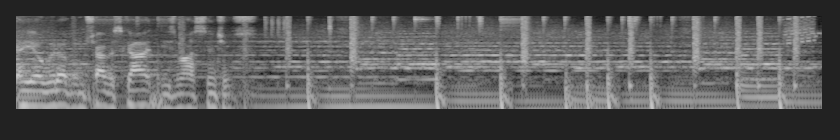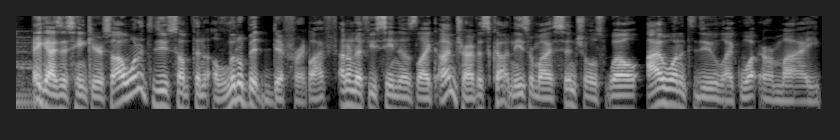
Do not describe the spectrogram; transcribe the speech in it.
Hey yo, what up? I'm Travis Scott. These are my essentials. Hey guys, it's Hink here. So I wanted to do something a little bit different. I've, I do not know if you've seen those like, I'm Travis Scott and these are my essentials. Well, I wanted to do like, what are my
